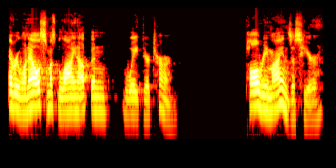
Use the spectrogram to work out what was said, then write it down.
everyone else must line up and wait their turn. Paul reminds us here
